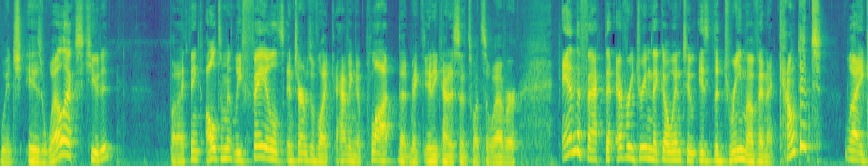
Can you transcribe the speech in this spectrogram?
which is well executed, but I think ultimately fails in terms of like having a plot that makes any kind of sense whatsoever, and the fact that every dream they go into is the dream of an accountant. Like,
